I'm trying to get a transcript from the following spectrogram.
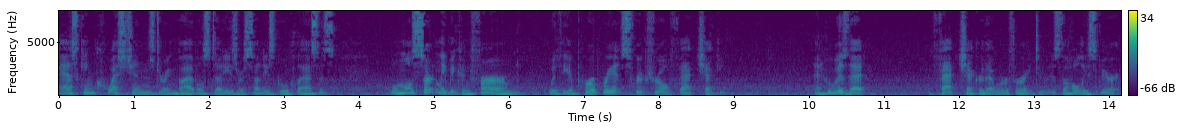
asking questions during Bible studies or Sunday school classes will most certainly be confirmed with the appropriate scriptural fact checking. And who is that fact checker that we're referring to? It's the Holy Spirit.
